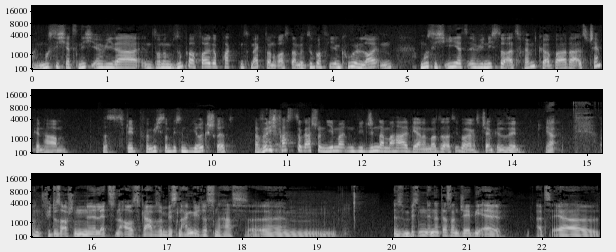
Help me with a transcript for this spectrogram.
man muss sich jetzt nicht irgendwie da in so einem super vollgepackten Smackdown-Roster mit super vielen coolen Leuten, muss ich ihn jetzt irgendwie nicht so als Fremdkörper da als Champion haben. Das steht für mich so ein bisschen wie Rückschritt. Da würde ich fast sogar schon jemanden wie Jinder Mahal gerne mal so als Übergangschampion sehen. Ja, und wie du es auch schon in der letzten Ausgabe so ein bisschen angerissen hast, ähm, so ein bisschen erinnert das an JBL, als er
